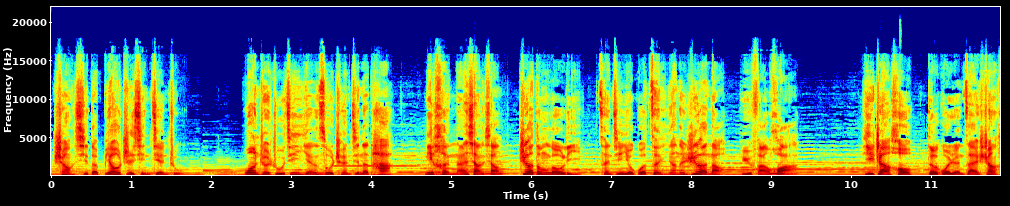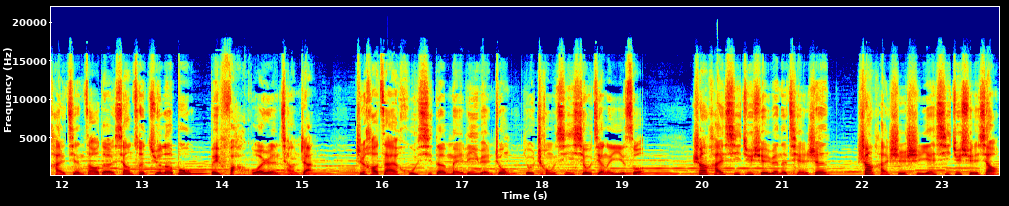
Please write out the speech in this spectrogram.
上戏的标志性建筑。望着如今严肃沉静的它，你很难想象这栋楼里曾经有过怎样的热闹与繁华。一战后，德国人在上海建造的乡村俱乐部被法国人强占，只好在沪西的美丽园中又重新修建了一所上海戏剧学院的前身——上海市实验戏剧学校，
